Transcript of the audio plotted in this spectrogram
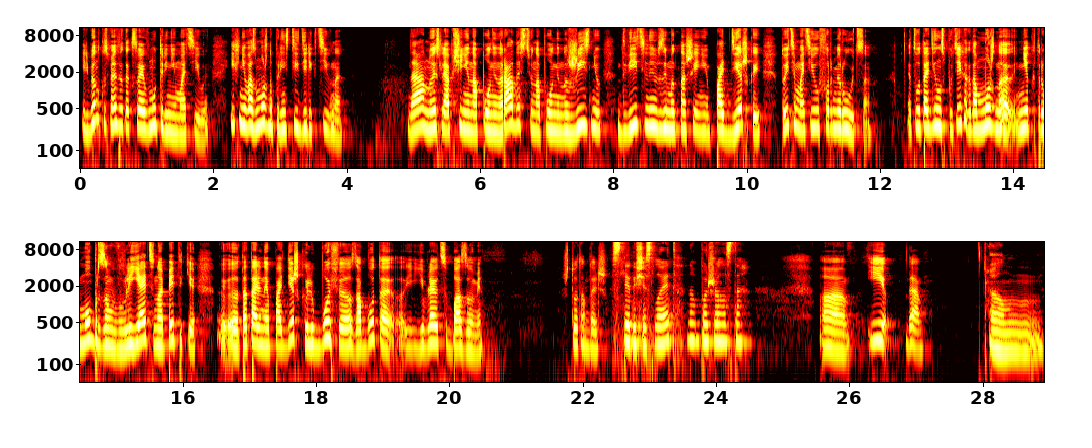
И ребенку смотрят как свои внутренние мотивы. Их невозможно принести директивно. Да? Но если общение наполнено радостью, наполнено жизнью, длительными взаимоотношениями, поддержкой, то эти мотивы формируются. Это вот один из путей, когда можно некоторым образом влиять, но опять-таки э, тотальная поддержка, любовь, э, забота э, являются базовыми. Что там дальше? Следующий слайд нам, пожалуйста. А, и, да, эм,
